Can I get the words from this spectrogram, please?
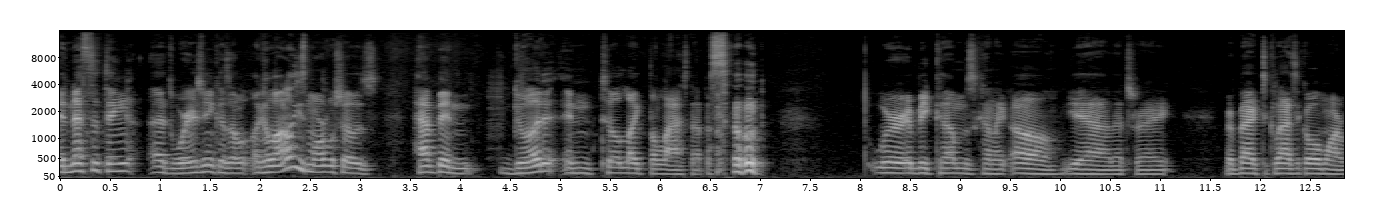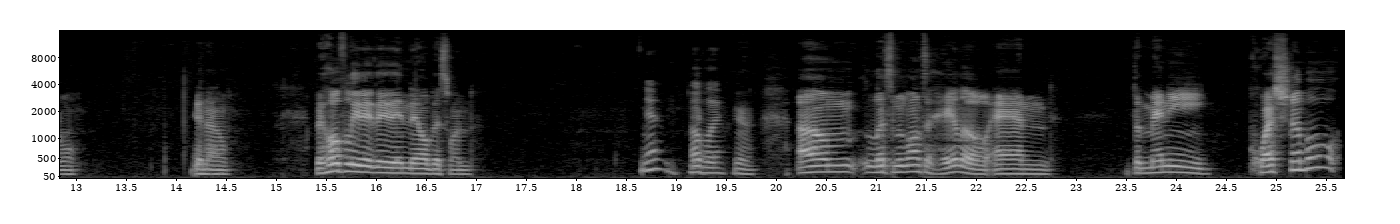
And that's the thing that worries me because like a lot of these Marvel shows have been good until like the last episode, where it becomes kind of like, oh yeah, that's right, we're back to classic old Marvel. You Mhm. know, but hopefully they they, they nail this one. Yeah, hopefully. Yeah. Um, let's move on to Halo and the many questionable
